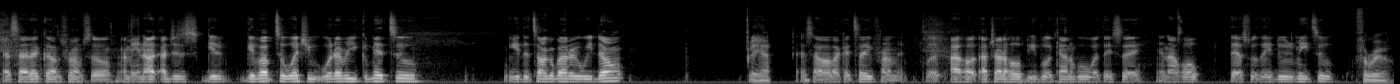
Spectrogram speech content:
that's how that comes from. So I mean, I, I just give give up to what you whatever you commit to. We either talk about it or we don't. yeah. That's all I can take from it. But I ho- I try to hold people accountable what they say, and I hope that's what they do to me too. For real,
